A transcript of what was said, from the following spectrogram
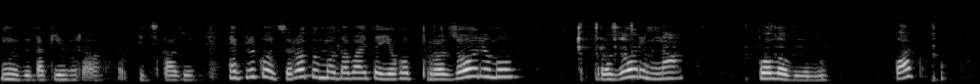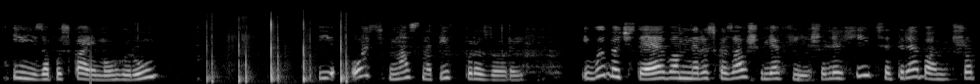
Ну, це так ігра підказує. Наприклад, зробимо, давайте його прозоримо, прозорим на половину. Так? І запускаємо гру. І ось у нас напівпрозорий. І вибачте, я вам не розказав шляхи. Шляхи це треба, щоб,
